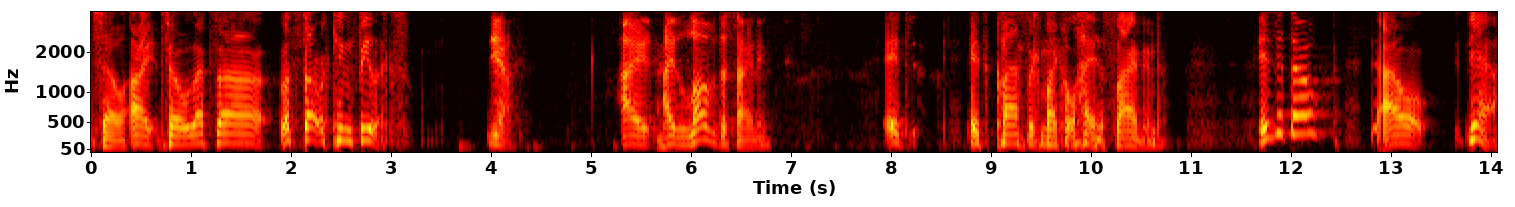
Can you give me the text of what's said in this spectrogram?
So, all right. So let's uh let's start with King Felix. Yeah. I I love the signing. It's it's classic Michael Elias signing. Is it though? Oh, yeah.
